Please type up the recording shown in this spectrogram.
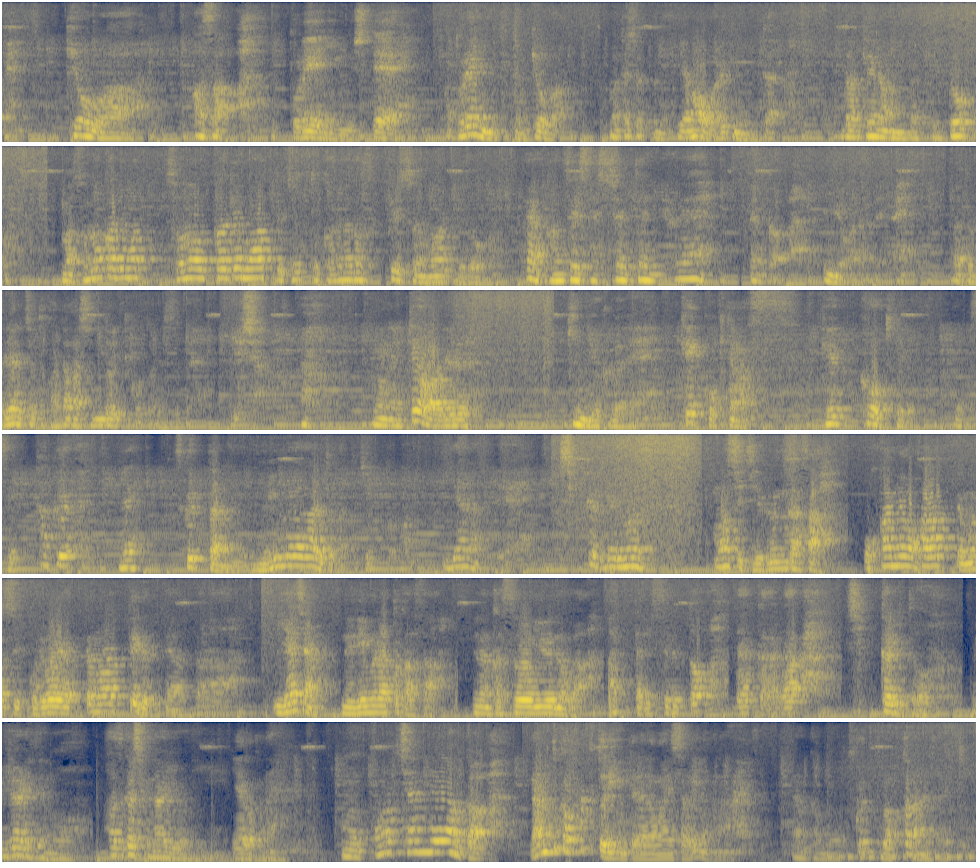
今日は朝トレーニングしてトレーニングって言っても今日はまたちょっとね山を歩きに行った。だけなんだけどまあそのおかげもそのおかげもあってちょっと体がすっきりしたのもあるけど早く完成させちゃいたいんだよね。なんか意味わからないね、まあ、とりあえずちょっと体がしんどいってことです。よいしょ。もうね手を上げる筋力がね。結構きてます。結構きてる。やっぱせっかくね作ったのに塗りムラがあるとかってちょっと嫌なんでしっかりやります。もし自分がさお金を払ってもしこれをやってもらってるってなったら嫌じゃん。塗りムラとかさなんかそういうのがあったりすると。だからしっかりと見られても恥ずかしくないように。やろうかなもうこのチャンネルなんか、なんとかファクトリーみたいな名前にした方がいいのかな。なんかもう作ってばっかだね、最近。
